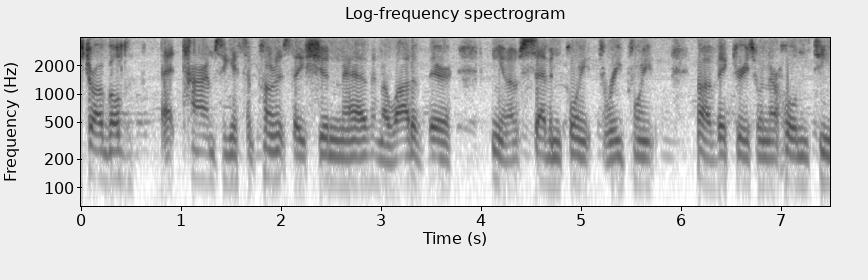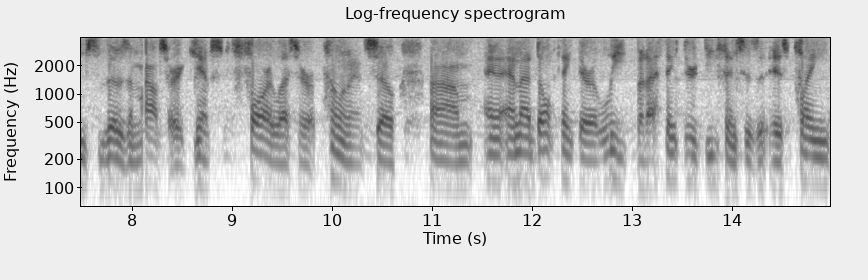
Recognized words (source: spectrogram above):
struggled at times against opponents they shouldn't have, and a lot of their, you know, seven point, three point uh, victories when they're holding teams to those amounts are against far lesser opponents. So, um, and, and I don't think they're elite, but I think their defense is, is playing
